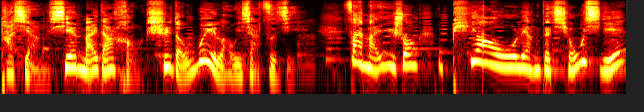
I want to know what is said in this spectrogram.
他想先买点好吃的慰劳一下自己，再买一双漂亮的球鞋，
